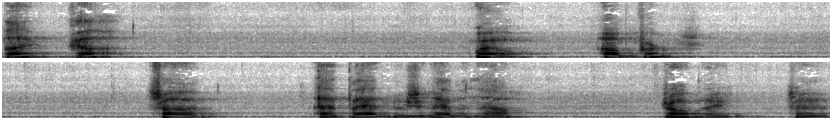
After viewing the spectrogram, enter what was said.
Thank God. Well, I'm cursed. So I had Pat, who's in heaven now, drove me to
